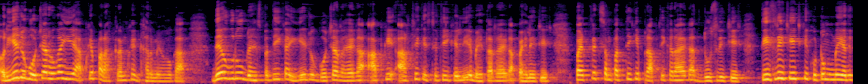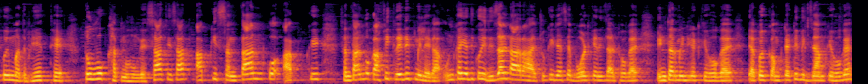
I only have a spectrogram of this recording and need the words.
और ये जो गोचर होगा, ये आपके पराक्रम के घर में होगा। देवगुरु बृहस्पति का ये जो गोचर रहेगा, आपकी आर्थिक स्थिति के लिए बेहतर रहेगा, पहली चीज़। पैतृक संपत्ति की प्राप्ति कराएगा, दूसरी चीज़। तीसरी चीज़ की कुटुंब में यदि कोई मतभेद थे तो वो खत्म होंगे। साथ ही साथ आपकी संतान को आपकी, संतान को काफ़ी क्रेडिट मिलेगा। उनका यदि कोई रिज़ल्ट आ रहा है, चूँकि जैसे बोर्ड के रिज़ल्ट हो गए इंटरमीडिएट के हो गए या कोई कॉम्पिटेटिव एग्ज़ाम के हो गए,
